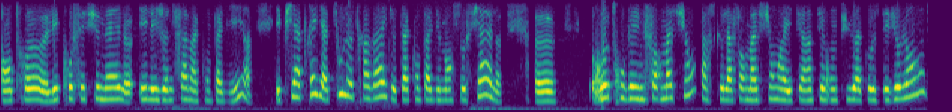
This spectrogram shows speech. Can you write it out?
entre les professionnels et les jeunes femmes accompagnées. Et puis après, il y a tout le travail d'accompagnement social. Euh, retrouver une formation parce que la formation a été interrompue à cause des violences,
